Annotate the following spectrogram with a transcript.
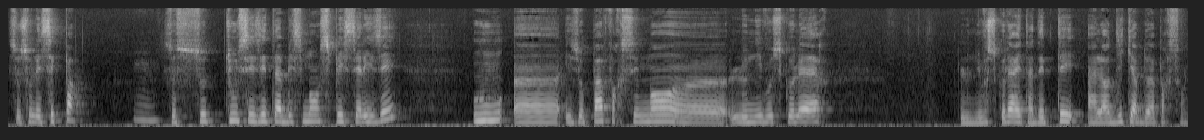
ce sont les SECPA. Mm. Ce sont tous ces établissements spécialisés où euh, ils n'ont pas forcément euh, le niveau scolaire. Le niveau scolaire est adapté à l'handicap de la personne.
